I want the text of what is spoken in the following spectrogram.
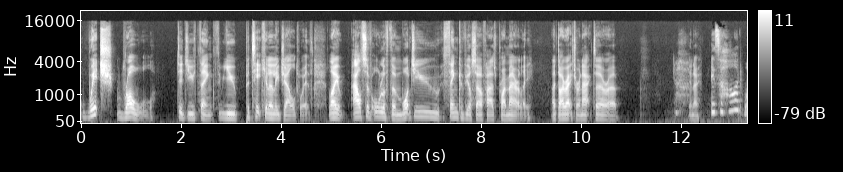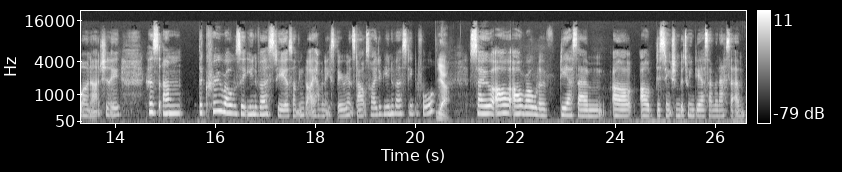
which role did you think you particularly gelled with? Like, out of all of them, what do you think of yourself as primarily? A director, an actor, a. You know. It's a hard one actually, because um the crew roles at university are something that I haven't experienced outside of university before. Yeah. So our our role of DSM, our our distinction between DSM and SM,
